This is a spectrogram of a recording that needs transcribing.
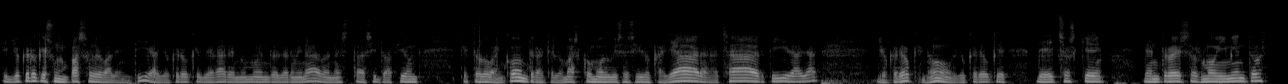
eh, yo creo que es un paso de valentía. Yo creo que llegar en un momento determinado, en esta situación que todo va en contra, que lo más cómodo hubiese sido callar, agachar, tirar, ya, yo creo que no. Yo creo que, de hecho, es que dentro de esos movimientos,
